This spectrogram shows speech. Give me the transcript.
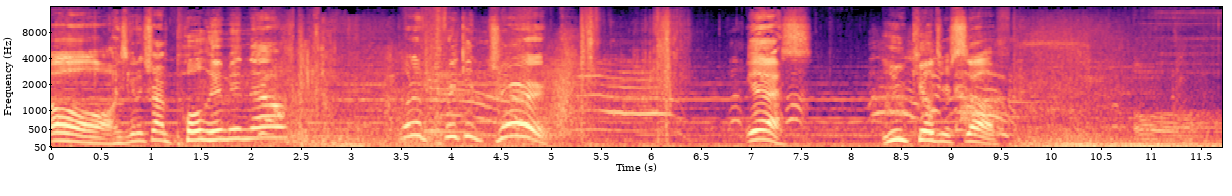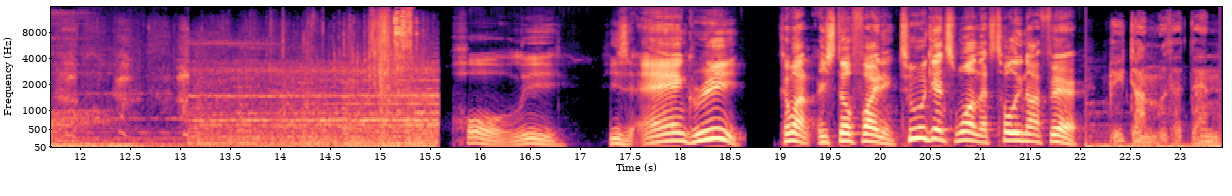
Oh, he's gonna try and pull him in now? What a freaking jerk. Yes. You killed yourself. Oh. Holy. He's angry. Come on, are you still fighting? Two against one. That's totally not fair. Be done with it then.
